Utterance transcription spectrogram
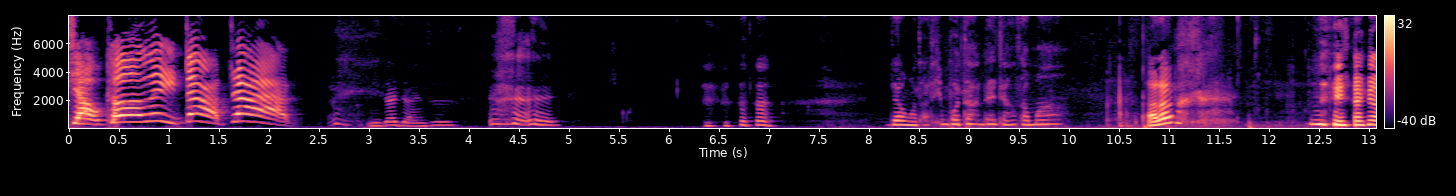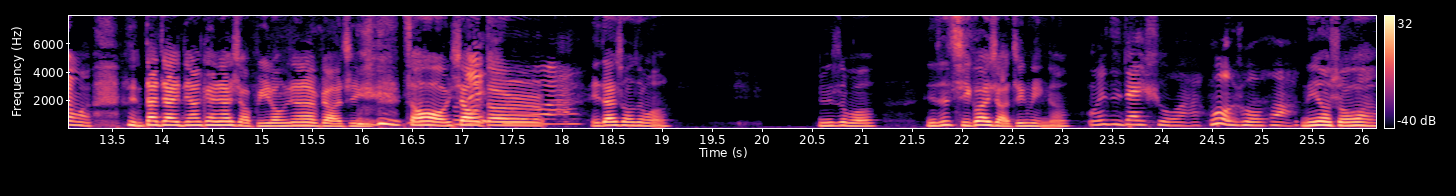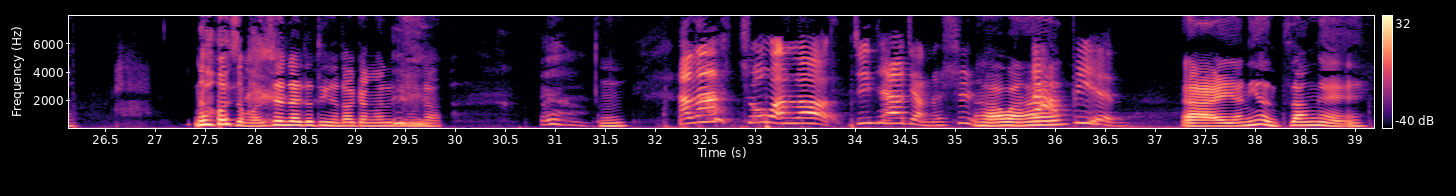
巧克力大战。你再讲一次。这样我都听不到你在讲什么。好了，你在干嘛？大家一定要看一下小鼻龙现在的表情，超好笑的。啊你在说什么？你是什么？你是奇怪小精灵啊？我一直在说啊，我有说话。你有说话？那为什么现在就听得到，刚刚就听不到？嗯，好啦，说完了。今天要讲的是好，晚大安。便。哎呀，你很脏哎！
